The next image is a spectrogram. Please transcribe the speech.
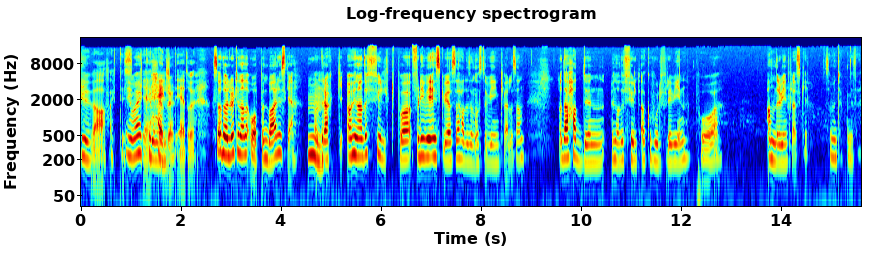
hun var faktisk Hun var helt edru. Så dårlig. Hun hadde åpen bar, husker jeg. Og Mm. drakk. Og hun hadde fylt på Fordi vi husker vi også hadde sånn ost og vinkveld og sånn. Og da hadde hun Hun hadde fylt alkoholfri vin på andre vinflasker som hun tok med seg.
